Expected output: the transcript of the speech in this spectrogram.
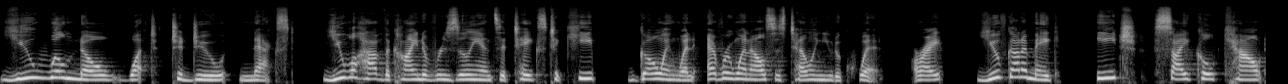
you will know what to do next. You will have the kind of resilience it takes to keep going when everyone else is telling you to quit. All right. You've got to make each cycle count,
